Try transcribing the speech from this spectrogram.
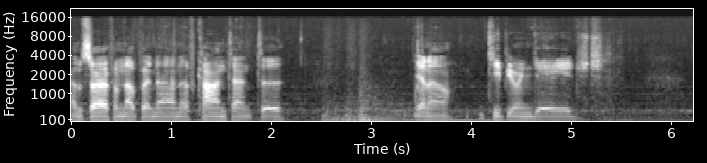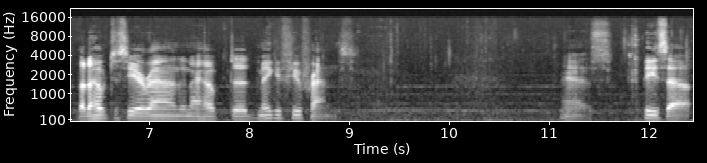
I'm sorry if I'm not putting out enough content to, you know, keep you engaged. But I hope to see you around and I hope to make a few friends. Yes. Peace out.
